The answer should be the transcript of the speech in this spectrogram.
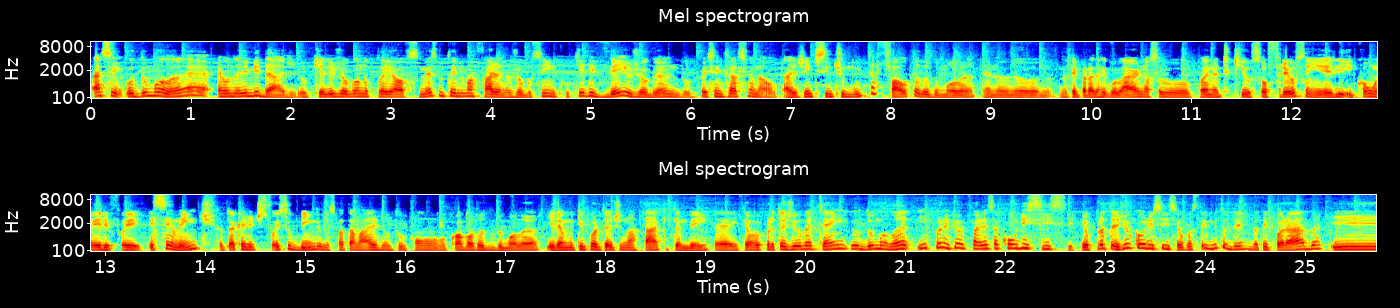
Assim, o Dumoulin é, é, unanimidade. O que ele jogou no playoffs, mesmo tendo uma falha no jogo 5, o que ele veio jogando foi sensacional. A gente sentiu muita falta do Dumoulin né, no, no, na temporada regular. Nosso penalty kill sofreu sem ele e com ele foi excelente. Tanto é que a gente foi subindo nos patamares junto com, com a volta do Dumoulin. Ele é muito importante no ataque também. É, então eu protegi o Leteng o Dumoulin e por incrível que pareça, Cody Cici. Eu protegi o Cody Cici, eu gostei muito dele da temporada e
